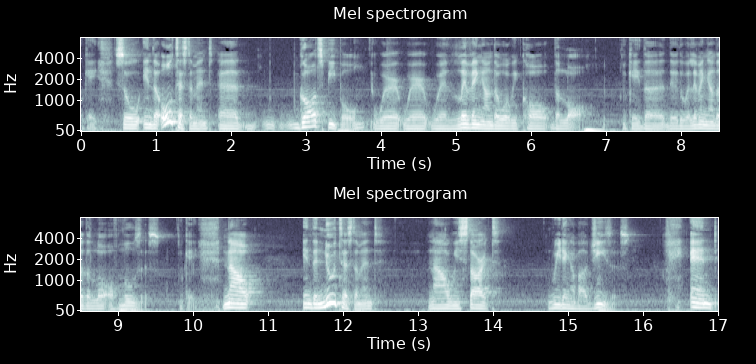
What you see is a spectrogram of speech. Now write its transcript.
Okay. So in the Old Testament, uh, God's people were, were were living under what we call the law. Okay. The they, they were living under the law of Moses. Okay. Now in the New Testament, now we start reading about Jesus. And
